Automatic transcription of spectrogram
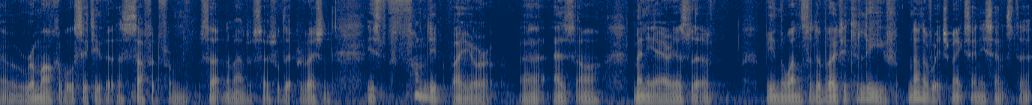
uh, remarkable city that has suffered from a certain amount of social deprivation is funded by Europe, uh, as are many areas that have been the ones that have voted to leave, none of which makes any sense to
